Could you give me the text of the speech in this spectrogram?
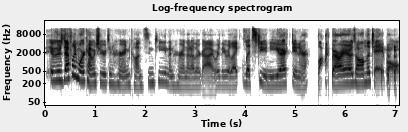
If there's definitely more chemistry between her and Constantine than her and that other guy, where they were like, Let's do New York dinner. Blackberries on the table.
